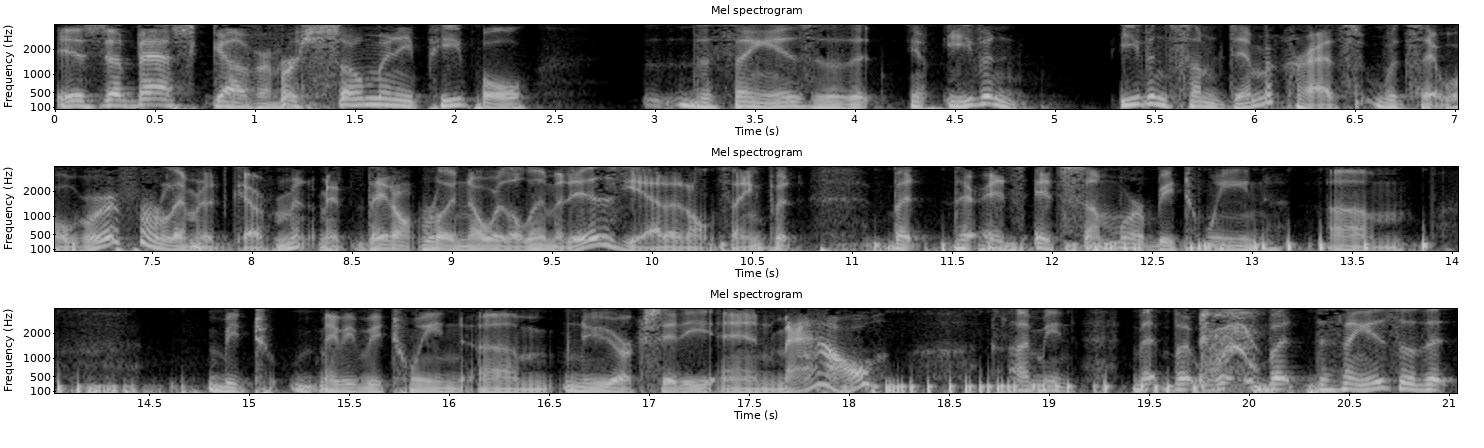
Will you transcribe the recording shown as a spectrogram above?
is the best government. For so many people, the thing is that you know, even even some Democrats would say, "Well, we're for limited government." I mean, they don't really know where the limit is yet. I don't think, but but there, it's it's somewhere between. Um, bet- maybe between um, New York City and Mao. I mean, but but but the thing is though that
